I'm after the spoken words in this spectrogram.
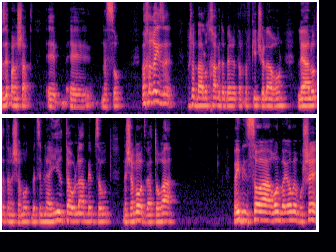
וזה פרשת אה, אה, נשוא. ואחרי זה, פרשת בעלותך מדברת על התפקיד של אהרון, להעלות את הנשמות, בעצם להאיר את העולם באמצעות נשמות והתורה. ויהי בנסוע אהרון ויאמר משה,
